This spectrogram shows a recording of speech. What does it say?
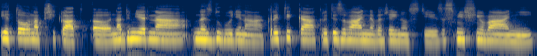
Je to například uh, nadměrná, nezdůvodněná kritika, kritizování na veřejnosti, zesměšňování,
